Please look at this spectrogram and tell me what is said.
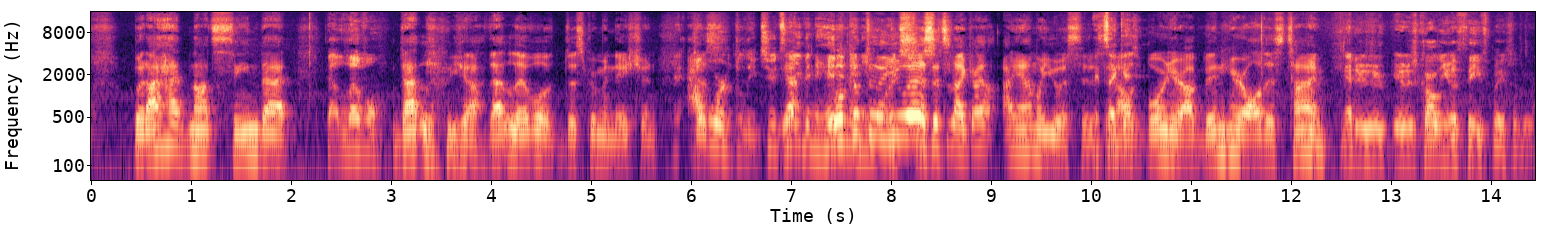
off. But I had not seen that that level that yeah that level of discrimination and just- outwardly too. It's yeah. not even hidden Welcome anymore. to the It's U.S. just- it's like I, I am a U.S. citizen. it's like I a- was born here. I've been here all this time. And it was, it was calling you a thief, basically.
